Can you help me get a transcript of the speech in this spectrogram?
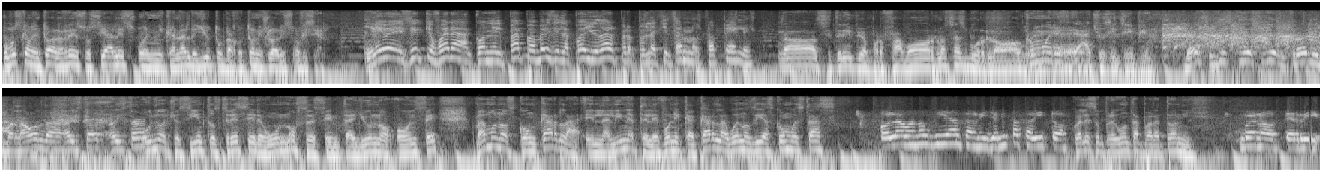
o búscame en todas las redes sociales o en mi canal de YouTube bajo Tony Flores Oficial. Le iba a decir que fuera con el Papa a ver si la puede ayudar, pero pues le quitaron los papeles. No, Citripio, por favor, no seas burlón. ¿Cómo güey. eres gacho, Citripio? ¿Ves? Y es que yo soy el cruel y mala onda. Ahí está, ahí está. 1-800-301-6111. Vámonos con Carla en la línea telefónica. Carla, buenos días, ¿cómo estás? Hola, buenos días, al millón y pasadito. ¿Cuál es su pregunta para Tony? Bueno, Terry,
